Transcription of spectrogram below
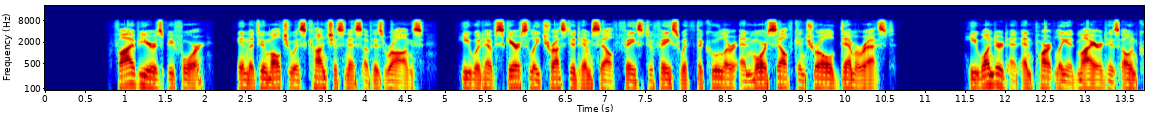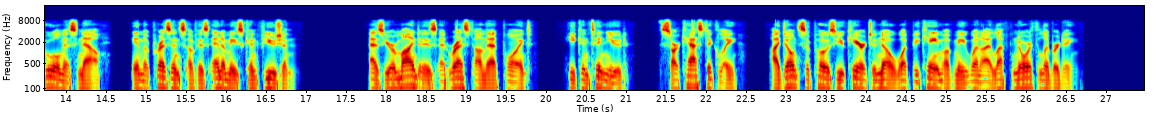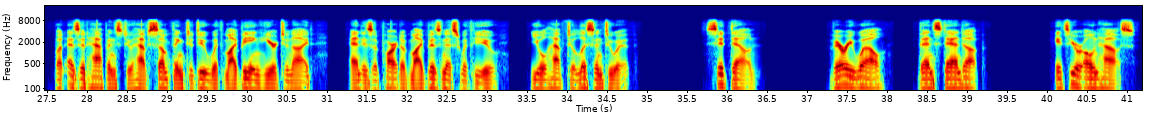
Five years before, in the tumultuous consciousness of his wrongs, he would have scarcely trusted himself face to face with the cooler and more self-controlled Demarest. He wondered at and partly admired his own coolness now, in the presence of his enemy's confusion. As your mind is at rest on that point, he continued, sarcastically, I don't suppose you care to know what became of me when I left North Liberty. But as it happens to have something to do with my being here tonight, and is a part of my business with you, you'll have to listen to it. Sit down. Very well, then stand up. It's your own house.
